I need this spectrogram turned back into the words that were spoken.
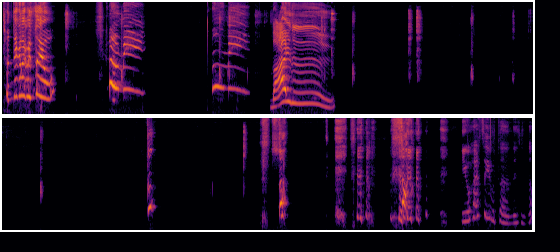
전쟁을 하고 있어요. Help me. 마이 이거 활쓰기 못하는데 진짜?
